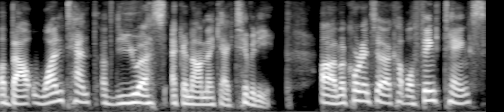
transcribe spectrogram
about one tenth of the US economic activity. Um, according to a couple of think tanks,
